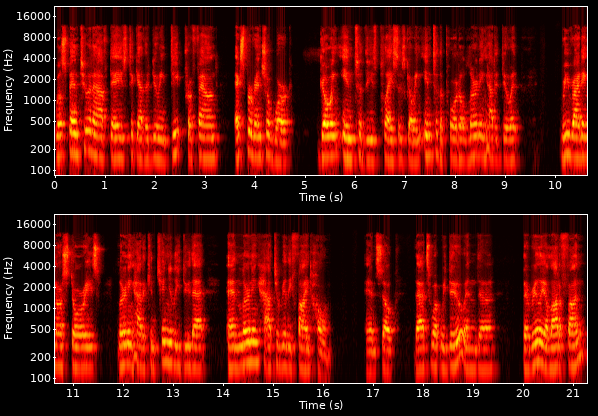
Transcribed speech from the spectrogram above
we'll spend two and a half days together doing deep, profound, experiential work, going into these places, going into the portal, learning how to do it, rewriting our stories, learning how to continually do that, and learning how to really find home. And so that's what we do. And uh, they're really a lot of fun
